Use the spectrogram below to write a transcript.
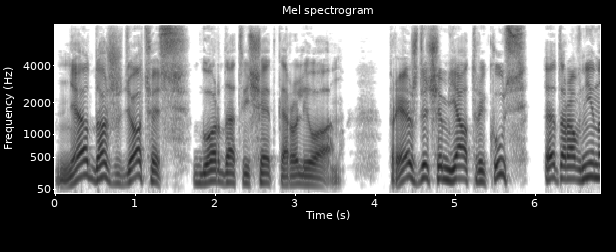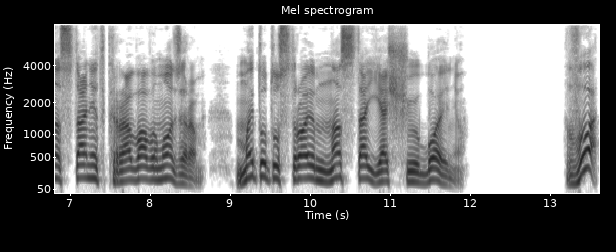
«Не дождетесь», — гордо отвечает король Иоанн. «Прежде чем я отрекусь, эта равнина станет кровавым озером. Мы тут устроим настоящую бойню». «Вот,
